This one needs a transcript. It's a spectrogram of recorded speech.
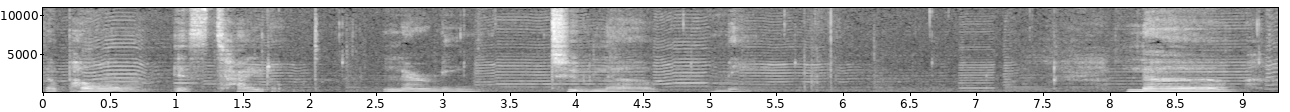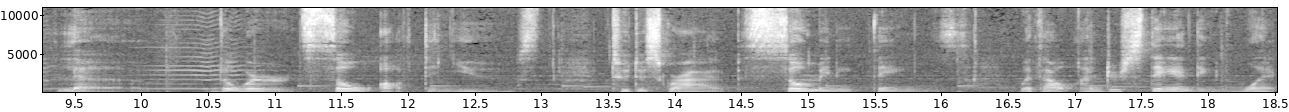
The poem is titled Learning to Love Me. Love, love, the word so often used to describe so many things without understanding what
